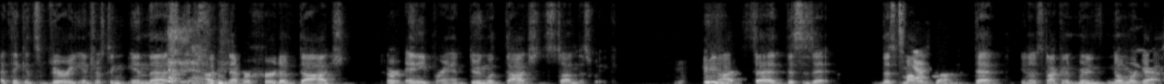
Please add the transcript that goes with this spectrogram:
I think it's very interesting in that I've never heard of Dodge or any brand doing what Dodge has done this week. Dodge said, "This is it. This model's done, dead. You know, it's not going to no more gas."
